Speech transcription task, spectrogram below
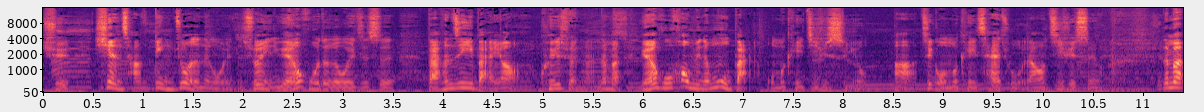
去现场定做的那个位置，所以圆弧这个位置是百分之一百要亏损的。那么圆弧后面的木板我们可以继续使用啊，这个我们可以拆除，然后继续使用。那么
